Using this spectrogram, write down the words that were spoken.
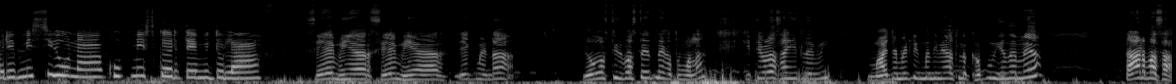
अरे मिस यू ना. खूप मिस करते मी तुला. सेम हिअर सेम हिअर एक मिनिट हा. व्यवस्थित बसता येत नाही का तुम्हाला? किती वेळा सांगितलं मी? माझ्या मीटिंगमध्ये मी असलं खपून घेणार नाही हं? ताट बसा.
